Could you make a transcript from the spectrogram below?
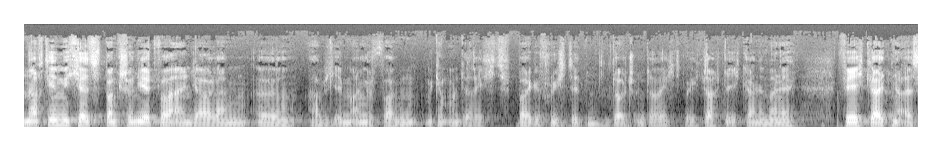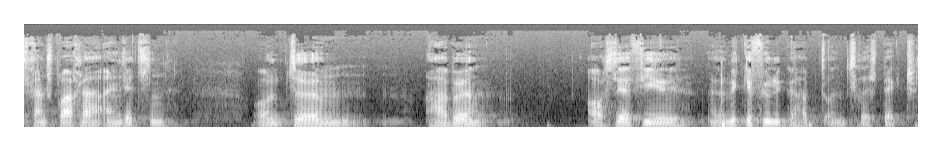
Nachdem ich jetzt pensioniert war, ein Jahr lang, äh, habe ich eben angefangen mit dem Unterricht bei Geflüchteten, Deutschunterricht, weil ich dachte, ich kann meine Fähigkeiten als Fremdsprachler einsetzen und ähm, habe auch sehr viel äh, Mitgefühl gehabt und Respekt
